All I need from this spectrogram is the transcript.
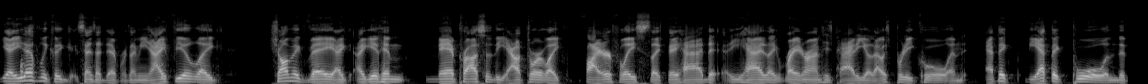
Yeah, you definitely could sense that difference. I mean, I feel like Sean McVay I, I give him mad props of the outdoor like fireplace like they had he had like right around his patio. That was pretty cool. And epic the epic pool and the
